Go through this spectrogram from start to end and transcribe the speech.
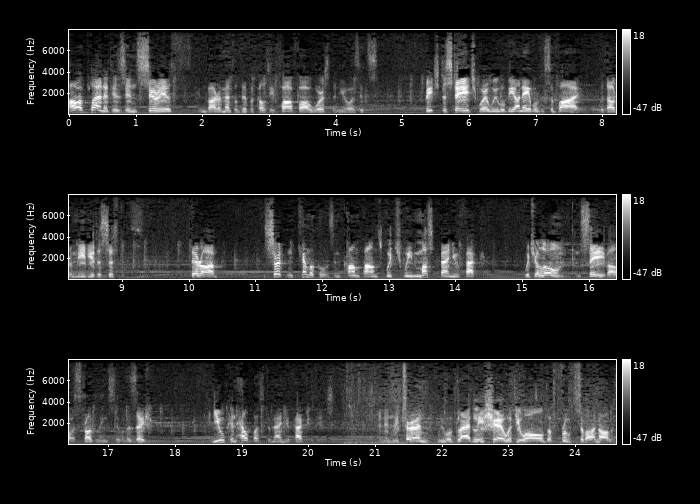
Our planet is in serious environmental difficulty, far, far worse than yours. Reached a stage where we will be unable to survive without immediate assistance. There are certain chemicals and compounds which we must manufacture, which alone can save our struggling civilization. And you can help us to manufacture these. And in return, we will gladly share with you all the fruits of our knowledge.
